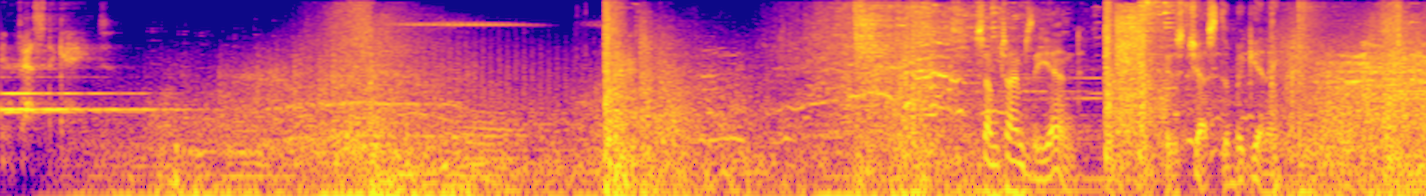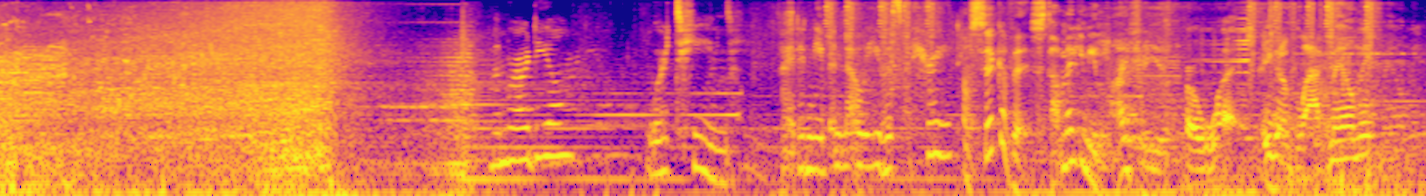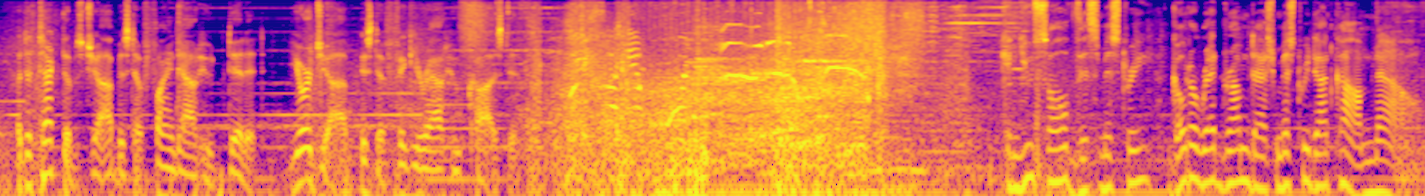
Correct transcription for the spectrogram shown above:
Investigate. Sometimes the end is just the beginning. Remember our deal? We're a team. I didn't even know he was married. I'm sick of it. Stop making me lie for you. Or what? Are you gonna blackmail me? A detective's job is to find out who did it. Your job is to figure out who caused it. Can you solve this mystery? Go to redrum-mystery.com now.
